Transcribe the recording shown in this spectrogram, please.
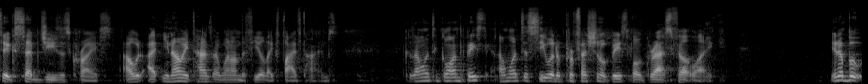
to accept Jesus Christ. I would, I, you know how many times I went on the field? Like five times. Because I want to go on the base. I want to see what a professional baseball grass felt like. You know, but,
